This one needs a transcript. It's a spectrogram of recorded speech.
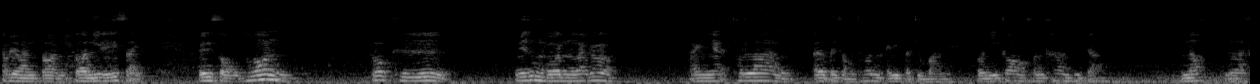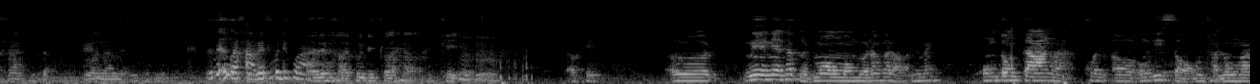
ปัจจุบันตอนตอนนี้เลยที่ใส่ เป็นสองท่อน ก็คือนี่ท่อนบนแล้วก็ อันเนี้ยท่อนล่างเออเป็นสองท่อนอันนี้ปัจจุบัน ตัวนี้ก็ค่อนข้างที่จะเนาะราคาที่จะวันนั้นเลยเรื่องราคาไม่พูดดีกว่าเอาเรื่องขายพูดดีกว่าโอเคโอเคเออเนี่ยเนี่ยถ้าเกิดมองมองดูนะพระเราใช่ไหมองค์ตรงกลางอะ คนเออองค์ที่สองถัดลงมา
